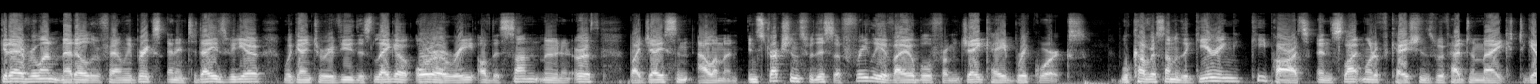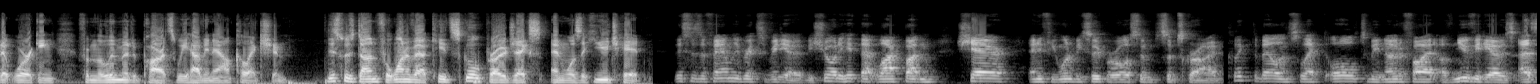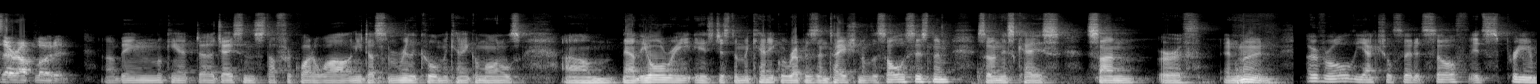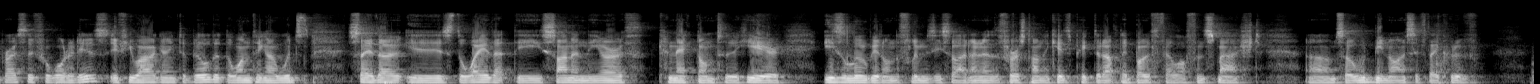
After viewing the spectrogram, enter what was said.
G'day everyone, Matt Elder of Family Bricks, and in today's video, we're going to review this LEGO Orrery of the Sun, Moon and Earth by Jason Allemann. Instructions for this are freely available from JK Brickworks. We'll cover some of the gearing, key parts, and slight modifications we've had to make to get it working from the limited parts we have in our collection. This was done for one of our kids' school projects and was a huge hit. This is a Family Bricks video. Be sure to hit that like button, share, and if you want to be super awesome, subscribe. Click the bell and select all to be notified of new videos as they're uploaded. I've been looking at uh, Jason's stuff for quite a while and he does some really cool mechanical models. Um, now the Orrery is just a mechanical representation of the solar system, so in this case, Sun, Earth, and Moon. Overall, the actual set itself, it's pretty impressive for what it is. If you are going to build it, the one thing I would say though is the way that the sun and the earth connect onto here is a little bit on the flimsy side. I know the first time the kids picked it up, they both fell off and smashed. Um, so it would be nice if they could have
